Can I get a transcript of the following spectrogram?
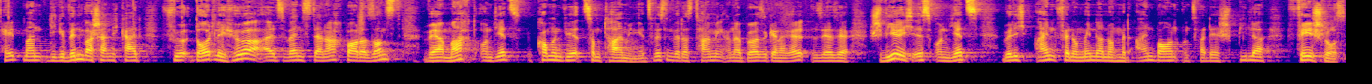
hält man die Gewinnwahrscheinlichkeit für deutlich höher, als wenn es der Nachbar oder sonst wer macht. Und jetzt kommen wir zum Timing. Jetzt wissen wir, dass Timing an der Börse generell sehr, sehr schwierig ist. Und jetzt will ich ein Phänomen da noch mit einbauen, und zwar der Spielerfehlschluss.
